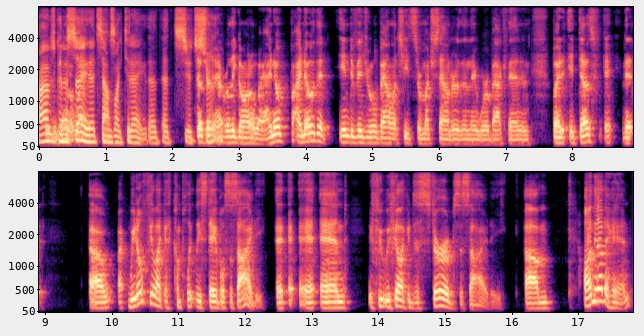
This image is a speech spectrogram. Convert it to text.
I was going to say away. that sounds like today. That that's it's doesn't have really gone away. I know. I know that individual balance sheets are much sounder than they were back then, and but it does it, that uh, we don't feel like a completely stable society, and if we feel like a disturbed society. Um, on the other hand,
